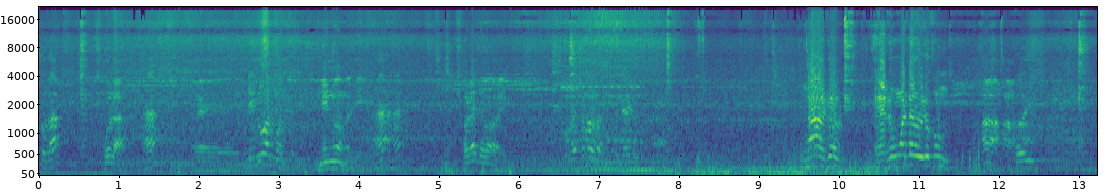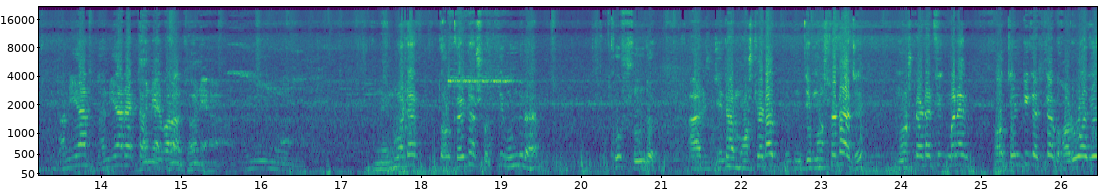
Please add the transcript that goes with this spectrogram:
ছোলা। ছোলা। হ্যাঁ? নেনুয়ার মধ্যে। নেনুয়া মাঝে হ্যাঁ হ্যাঁ। ছোলা দেওয়া হয় না এটা অ্যারোমাটা ওই রকম হ্যাঁ হ্যাঁ। ওই ধনিয়ার ধনিয়ার একটা ফ্লেভার ধনে হ্যাঁ নেনুয়াটার তরকারিটা সত্যি বন্ধুরা খুব সুন্দর। আর যেটা মশলাটা যে মশলাটা আছে মশলাটা ঠিক মানে অথেন্টিক একটা ঘরোয়া যে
